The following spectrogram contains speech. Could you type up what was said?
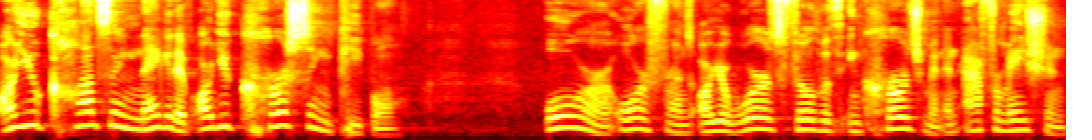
Are you constantly negative? Are you cursing people? Or, or friends, are your words filled with encouragement and affirmation,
